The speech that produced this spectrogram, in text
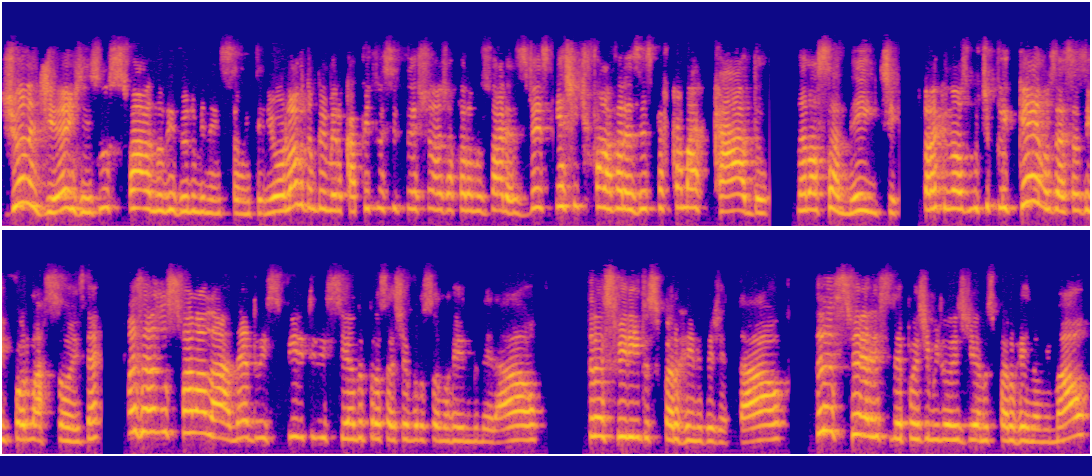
Joana de Angeles nos fala no livro Iluminação Interior, logo no primeiro capítulo, esse trecho nós já falamos várias vezes, e a gente fala várias vezes para ficar marcado na nossa mente, para que nós multipliquemos essas informações, né? Mas ela nos fala lá, né, do espírito iniciando o processo de evolução no reino mineral, transferindo-se para o reino vegetal, transfere-se depois de milhões de anos para o reino animal,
